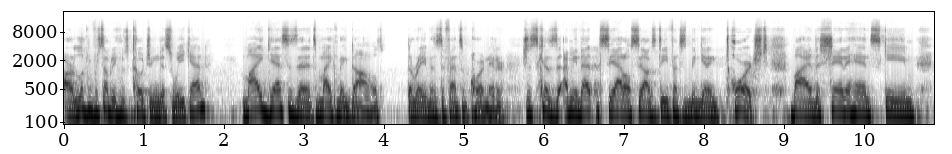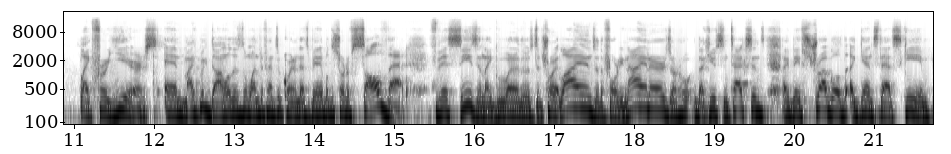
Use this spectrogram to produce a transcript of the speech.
are looking for somebody who's coaching this weekend. My guess is that it's Mike Macdonald. The Ravens defensive coordinator, just because I mean that Seattle Seahawks defense has been getting torched by the Shanahan scheme like for years. And Mike Macdonald is the one defensive coordinator that's been able to sort of solve that this season. Like whether it was Detroit Lions or the 49ers or the Houston Texans, like they've struggled against that scheme.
